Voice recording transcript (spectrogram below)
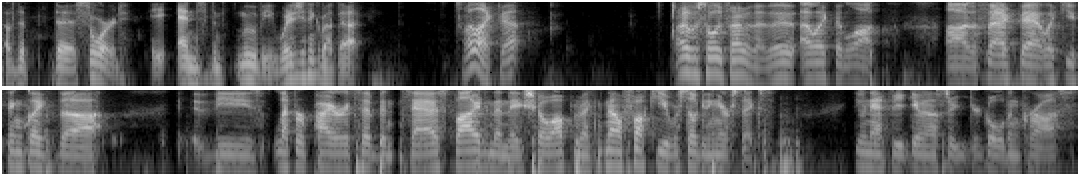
of the, the sword it ends the movie. What did you think about that? I like that. I was totally fine with that. I liked that a lot. Uh, the fact that like you think like the these leper pirates have been satisfied, and then they show up and like, no, fuck you, we're still getting your six, even after you're giving us your, golden cross.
